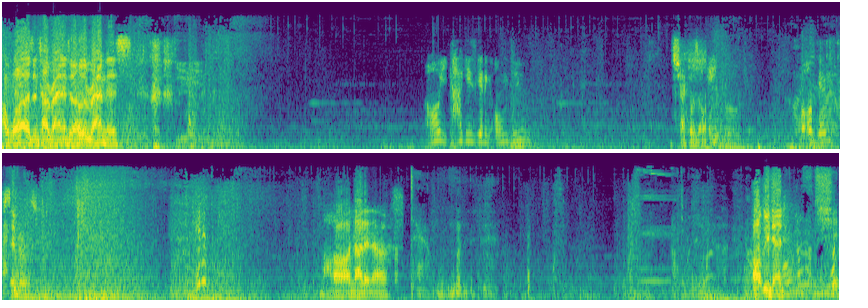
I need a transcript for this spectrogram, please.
I was until I ran into the other Rammus. Oh, Ikagi's getting owned too. Shackle's on. April. Oh, oh, there he's back. Sibbles. Hit him! Oh, not enough. Damn. Oh, you're dead. Shit.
